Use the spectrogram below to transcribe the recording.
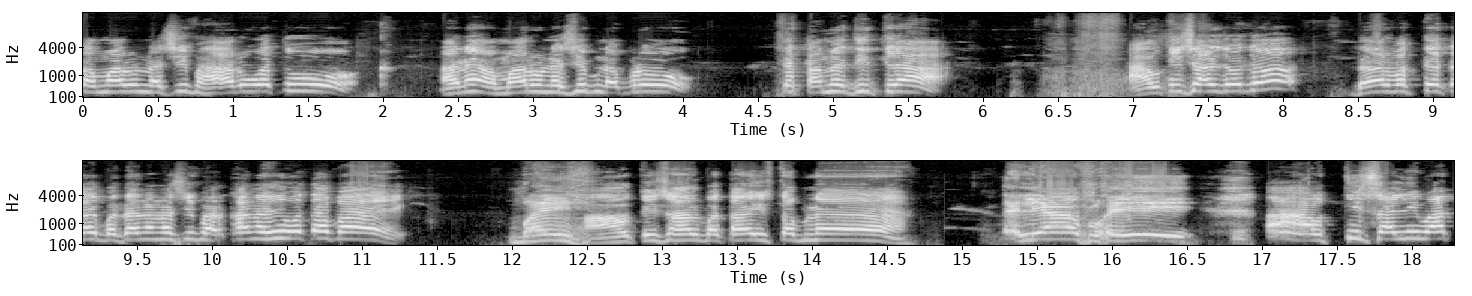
તમારું નસીબ સારું હતું અને અમારું નસીબ નબળું કે તમે જીત્યા. આવતી સાલ જોજો દર વખતે કઈ બધાના નસીબ હરખા નહીં હોતા ભાઈ. ભાઈ. આવતી સાલ બતાવીશ તમને. અલ્યા ભાઈ આ આવતી સાલની વાત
